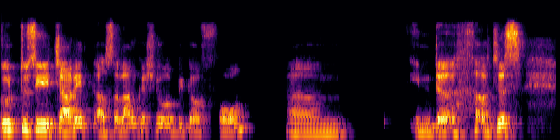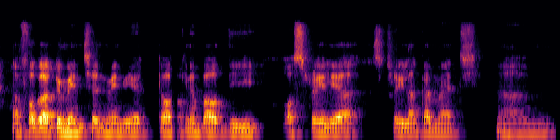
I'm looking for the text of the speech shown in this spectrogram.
good to see Charith Asalanka show a bit of form. Um, in ter- I just I forgot to mention when we were talking about the Australia Sri Lanka match. Um,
